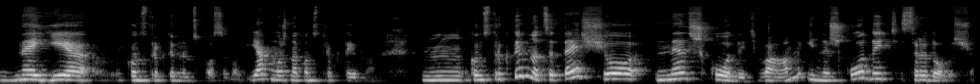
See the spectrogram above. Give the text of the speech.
не є конструктивним способом. Як можна конструктивно? Конструктивно це те, що не шкодить вам і не шкодить середовищу.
